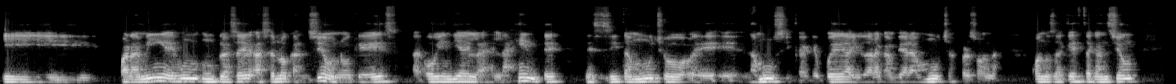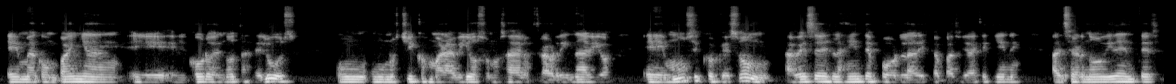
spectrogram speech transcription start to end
Y para mí es un, placer hacerlo canción, ¿no? Que es, hoy en día la, gente necesita mucho eh, la música, que puede ayudar a cambiar a muchas personas. Cuando saqué esta canción, me acompañan el coro de Notas de Luz, unos chicos maravillosos, no sabe lo extraordinario, eh, músicos que son. A veces la gente por la discapacidad que tienen, al ser no videntes,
